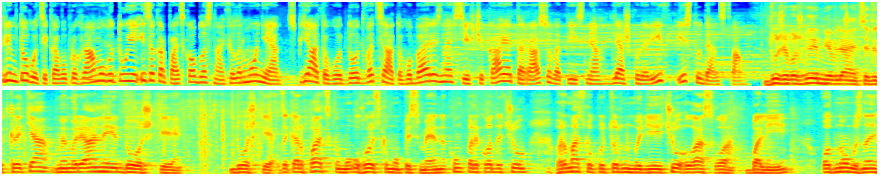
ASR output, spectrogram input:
Крім того, цікаву програму готує і Закарпатська обласна філармонія. З 5 до 20 березня всіх чекає Тарасова пісня для школярів і студентства. Дуже важливим є відкриття меморіальної дошки. Дошки закарпатському угорському письменнику, перекладачу, громадсько-культурному діячу Ласло Балі, одному з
